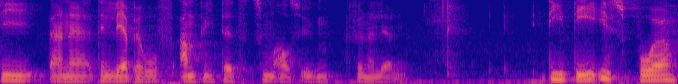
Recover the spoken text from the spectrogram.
die eine, den Lehrberuf anbietet zum Ausüben für einen Lehrling? Die Idee ist vor,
